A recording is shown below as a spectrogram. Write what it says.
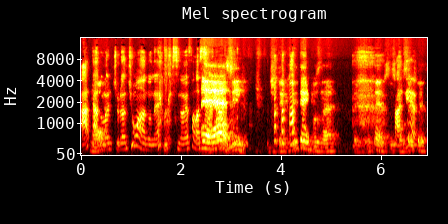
Ah, tá, Não. durante, um ano, né? Porque senão eu ia falar assim. É, sim. De tempos em tempos, né? Tempos em tempos, Maneiro.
